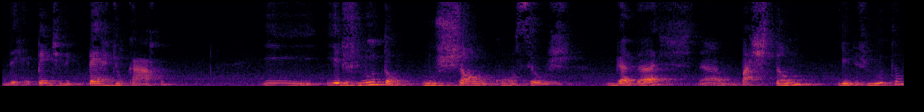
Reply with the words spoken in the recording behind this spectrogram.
de repente ele perde o carro e, e eles lutam no chão com os seus gadas, né, bastão, e eles lutam.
